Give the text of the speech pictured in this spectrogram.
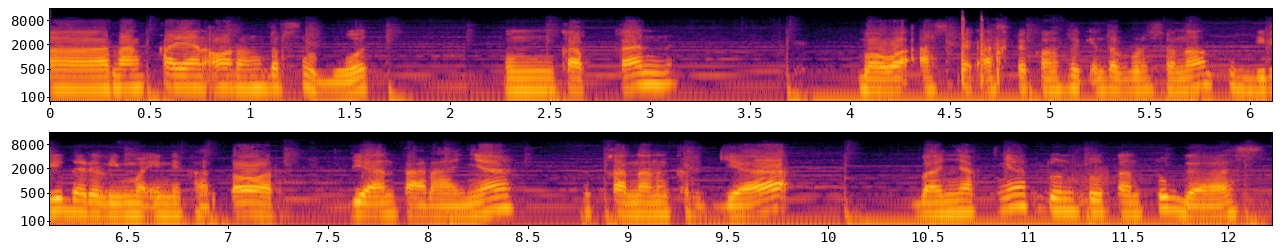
eh, rangkaian orang tersebut mengungkapkan bahwa aspek-aspek konflik interpersonal terdiri dari lima indikator. Di antaranya tekanan kerja, banyaknya tuntutan tugas,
